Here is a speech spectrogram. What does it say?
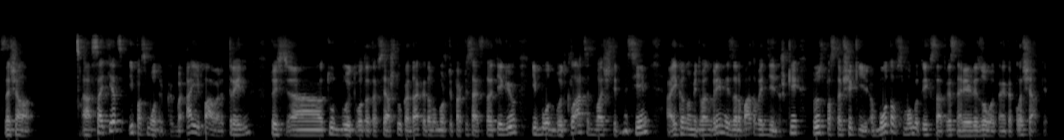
сначала а, сайтец и посмотрим, как бы, а и Power Trading, то есть э, тут будет вот эта вся штука, да, когда вы можете прописать стратегию, и бот будет клацать 24 на 7, а экономить вам время и зарабатывать денежки. Плюс поставщики ботов смогут их, соответственно, реализовывать на этой площадке.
